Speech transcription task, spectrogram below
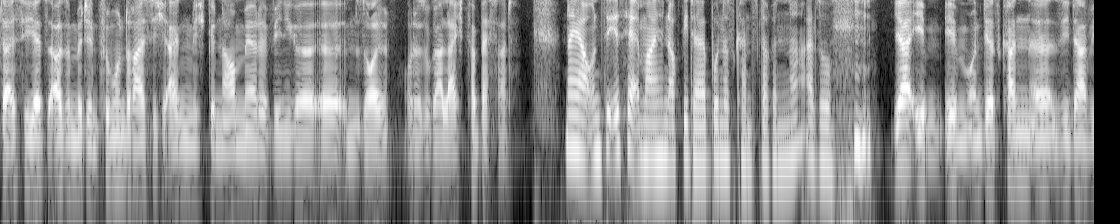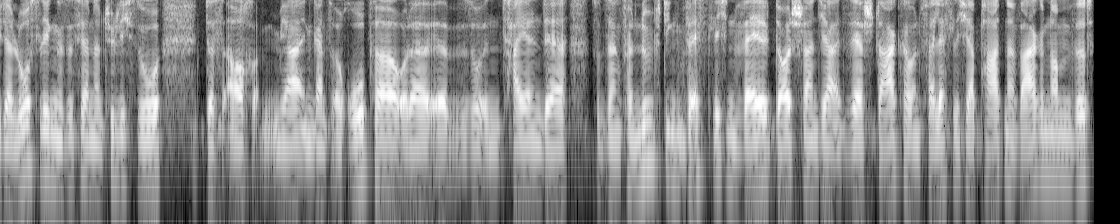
Da ist sie jetzt also mit den 35 eigentlich genau mehr oder weniger äh, im Soll oder sogar leicht verbessert. Naja, und sie ist ja immerhin auch wieder Bundeskanzlerin, ne? Also. ja, eben, eben. Und jetzt kann äh, sie da wieder loslegen. Es ist ja natürlich so, dass auch ja, in ganz Europa oder äh, so in Teilen der sozusagen vernünftigen westlichen Welt Deutschland ja als sehr starker und verlässlicher Partner wahrgenommen wird.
